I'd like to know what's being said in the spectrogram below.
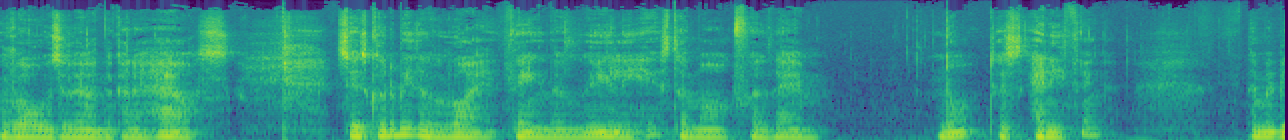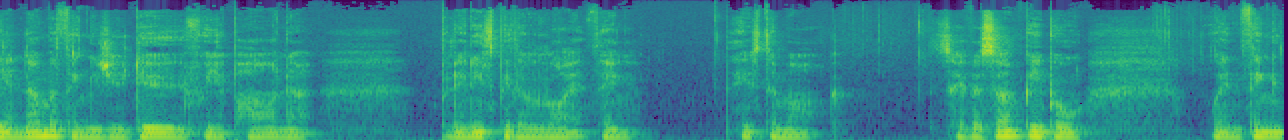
roles around the kind of house. So it's got to be the right thing that really hits the mark for them, not just anything. There may be a number of things you do for your partner, but it needs to be the right thing that hits the mark. So for some people, when things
